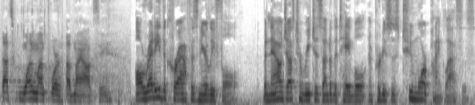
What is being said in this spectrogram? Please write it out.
That's one month worth of my oxy. Already the carafe is nearly full. But now Justin reaches under the table and produces two more pint glasses,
